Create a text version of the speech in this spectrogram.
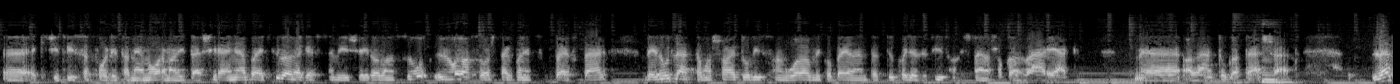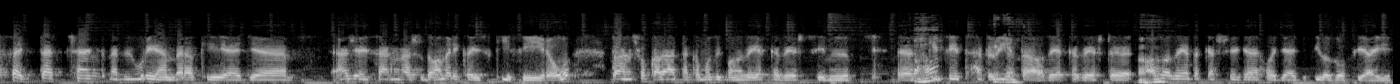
eh, egy kicsit visszafordítani a normalitás irányába. Egy különleges személyiségről van szó, ő Olaszországban egy szupersztár, de én úgy láttam a sajtó visszhangból, amikor bejelentettük, hogy azért itthon is nagyon sokan várják eh, a látogatását. Lesz egy Ted Chang nevű úriember, aki egy eh, ázsiai származású, de amerikai skifi író. Talán sokan látták a mozikban az Érkezés című eh, Aha. skifit, hát ő Igen. írta az érkezést. Eh, Az az érdekessége, hogy egy filozófiai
